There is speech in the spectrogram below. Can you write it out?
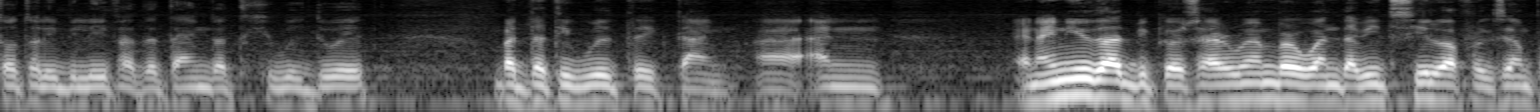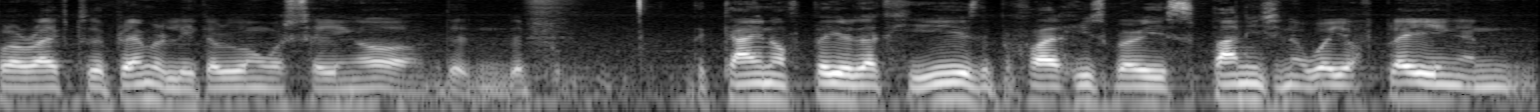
totally believe at the time that he will do it, but that it will take time. Uh, and and I knew that because I remember when David Silva, for example, arrived to the Premier League, everyone was saying, "Oh, the, the, the kind of player that he is, the profile, he's very Spanish in a way of playing, and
